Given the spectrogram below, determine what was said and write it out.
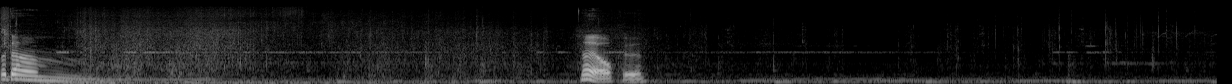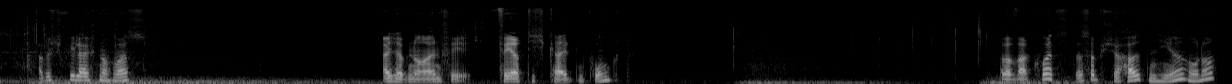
Badam. Naja, okay. Habe ich vielleicht noch was? Ah, ich habe nur einen Fe Fertigkeitenpunkt. Aber war kurz, das habe ich erhalten hier, oder?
